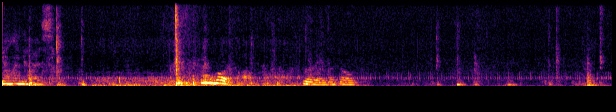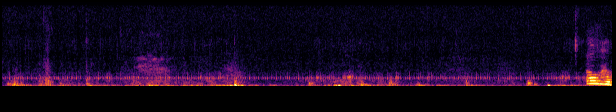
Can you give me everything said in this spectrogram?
guys. guys. Oh god. Sorry I fell. Oh, how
